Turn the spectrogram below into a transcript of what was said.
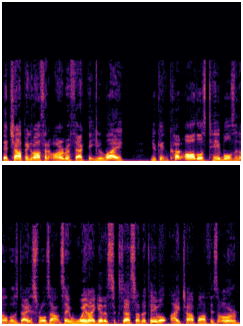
the chopping off an arm effect that you like, you can cut all those tables and all those dice rolls out and say, when I get a success on the table, I chop off his arm.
